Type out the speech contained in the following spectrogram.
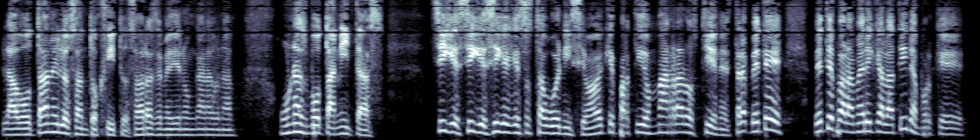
La botana y los antojitos. Ahora se me dieron ganas de una, unas botanitas. Sigue, sigue, sigue, que eso está buenísimo. A ver qué partidos más raros tienes. Tra- vete, vete para América Latina, porque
